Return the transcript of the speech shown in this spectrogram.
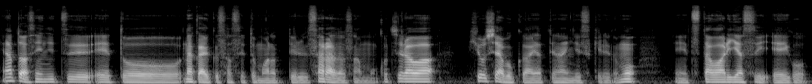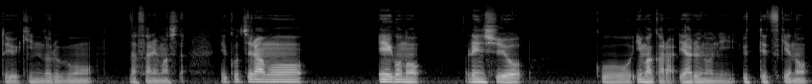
あとは先日、えーと、仲良くさせてもらってるサラダさんもこちらは表紙は僕はやってないんですけれども「えー、伝わりやすい英語」という Kindle 本を出されました。でこちらも英語の練習をこう今からやるのにうってつけの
